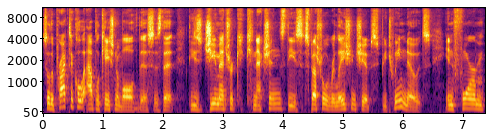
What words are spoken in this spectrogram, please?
So the practical application of all of this is that these geometric connections, these special relationships between notes inform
